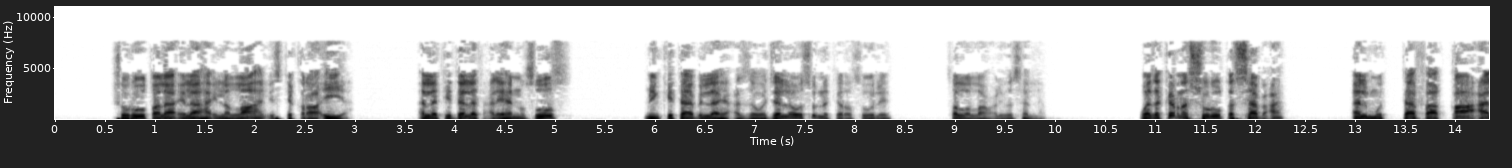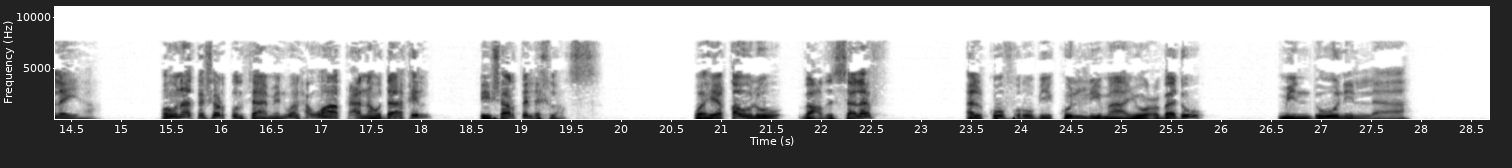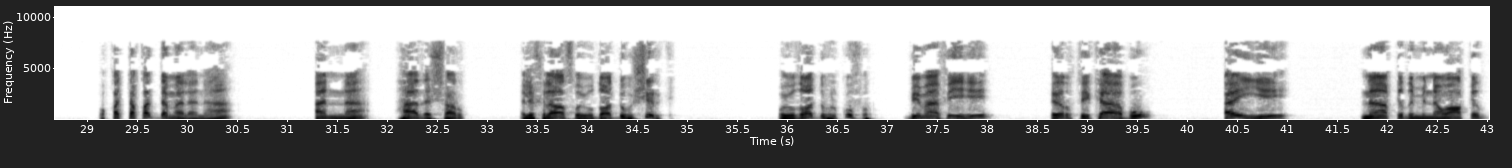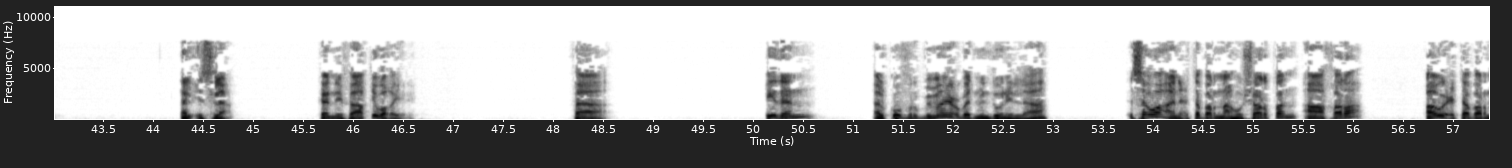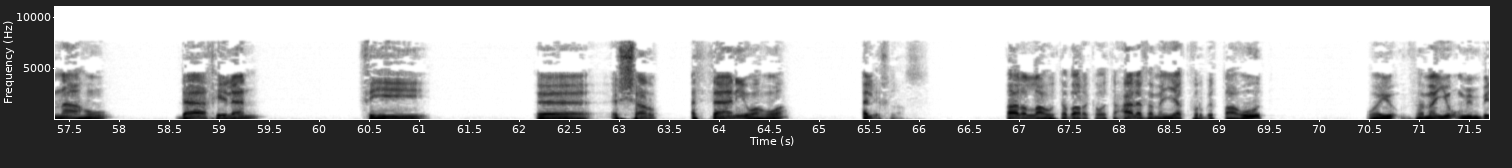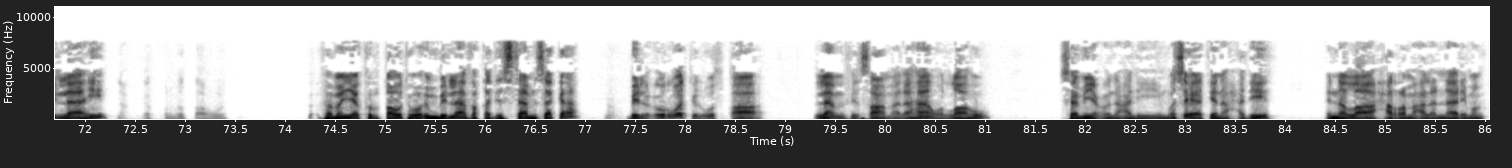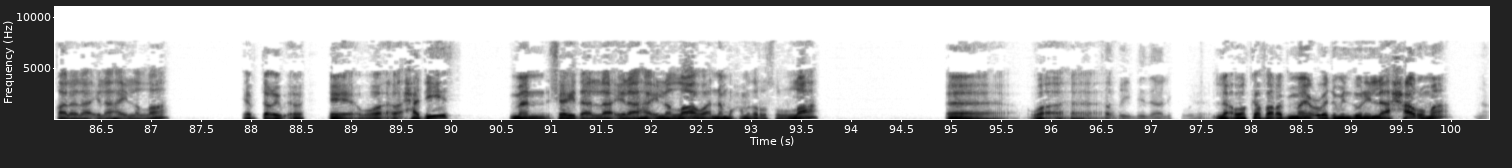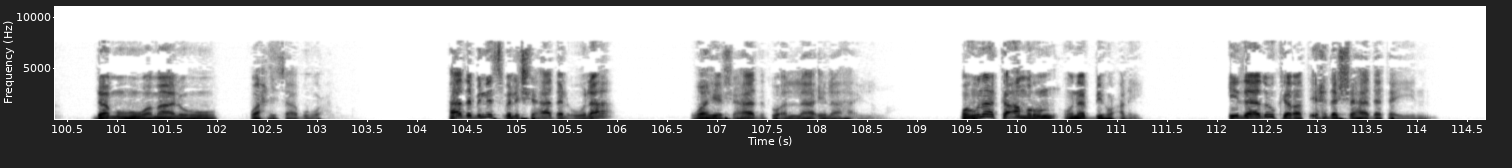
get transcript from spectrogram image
شروط لا إله إلا الله الاستقرائية التي دلت عليها النصوص من كتاب الله عز وجل وسنة رسوله صلى الله عليه وسلم. وذكرنا الشروط السبعة المتفق عليها. وهناك شرط ثامن والواقع أنه داخل في شرط الإخلاص. وهي قول بعض السلف الكفر بكل ما يعبد من دون الله. وقد تقدم لنا أن هذا الشرط الإخلاص ويضاده الشرك ويضاده الكفر بما فيه ارتكاب أي ناقض من نواقض الإسلام. كالنفاق وغيره. فإذا الكفر بما يعبد من دون الله سواء اعتبرناه شرطا آخر أو اعتبرناه داخلا في آه، الشرط الثاني وهو الإخلاص. قال الله تبارك وتعالى فمن يكفر بالطاغوت فمن يؤمن بالله نعم، يكفر بالطاغوت. فمن يكفر بالطاغوت ويؤمن بالله فقد استمسك بالعروة الوثقى. لا انفصام لها والله سميع عليم. وسيأتينا حديث إن الله حرم على النار من قال لا إله إلا الله. يبتغي إيه، حديث من شهد أن لا إله إلا الله وأن محمد رسول الله. آه، و آه، بذلك لا وكفر بما يعبد من دون الله حرم نعم. دمه وماله وحسابه الله هذا بالنسبة للشهادة الأولى وهي شهادة أن لا إله إلا الله. وهناك أمر أنبه عليه. إذا ذكرت إحدى الشهادتين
